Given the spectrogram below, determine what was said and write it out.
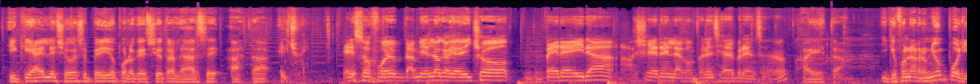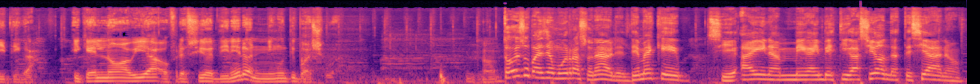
y que a él le llegó ese pedido por lo que decidió trasladarse hasta el Chuy. Eso fue también lo que había dicho Pereira ayer en la conferencia de prensa, ¿no? Ahí está. Y que fue una reunión política y que él no había ofrecido dinero ni ningún tipo de ayuda. ¿No? Todo eso parece muy razonable. El tema es que si hay una mega investigación de Astesiano,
